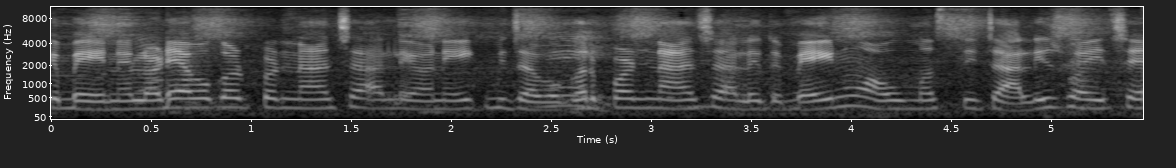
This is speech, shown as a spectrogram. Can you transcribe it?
કે બેને લડ્યા વગર પણ ના ચાલે અને એકબીજા વગર પણ ના ચાલે. તો બેનું આવું મસ્તી ચાલી જ હોય છે.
